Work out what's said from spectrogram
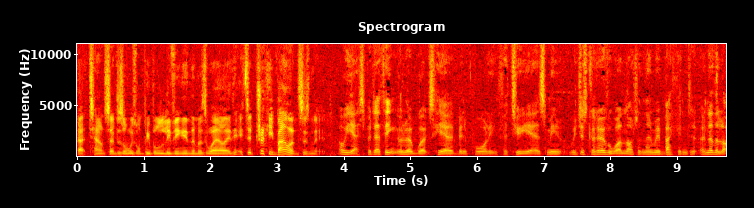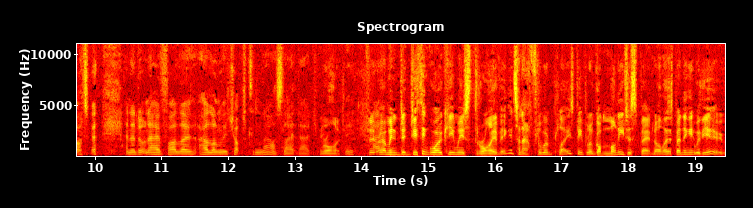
At town centres always want people living in them as well. It, it's a tricky balance, isn't it? Oh yes, but I think the roadworks here have been appalling for two years. I mean, we just got over one lot and then we're back into another lot, and I don't know how far the, how long the shops can last like that. Right. basically. So, uh, I mean, do, do you think Wokingham is thriving? It's an affluent place. People have got money to spend. Are they spending it with you?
